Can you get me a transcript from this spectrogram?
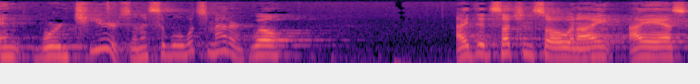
and were in tears. And I said, Well, what's the matter? Well, I did such and so, and I, I asked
